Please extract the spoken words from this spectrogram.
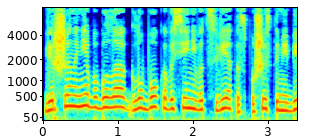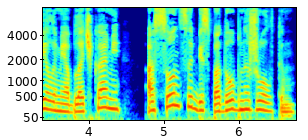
Вершина неба была глубокого синего цвета с пушистыми белыми облачками, а солнце бесподобно желтым.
